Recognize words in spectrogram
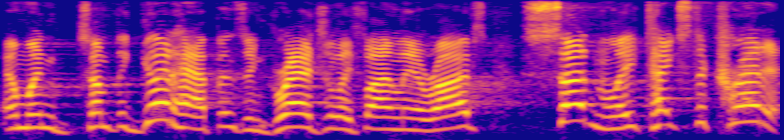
And when something good happens and gradually finally arrives, suddenly takes the credit.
